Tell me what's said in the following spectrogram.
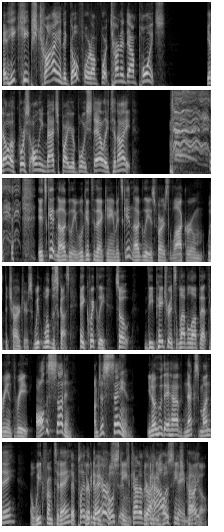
And he keeps trying to go for it on four, turning down points. You know, of course, only matched by your boy Staley tonight. It's getting ugly. We'll get to that game. It's getting ugly as far as the locker room with the Chargers. We, we'll discuss. Hey, quickly. So the Patriots level up at three and three. All of a sudden, I'm just saying. You know who they have next Monday, a week from today? They play They're the gonna be Bears. hosting- It's kind of they're the be hosting game, right? Chicago.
